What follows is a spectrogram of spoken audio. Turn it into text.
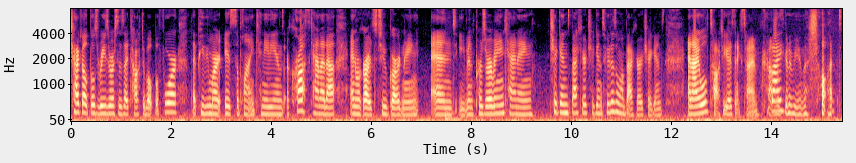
check out those resources I talked about before that Peavey Mart is supplying Canadians across Canada in regards to gardening and even preserving and canning chickens, backyard chickens. Who doesn't want backyard chickens? And I will talk to you guys next time. Bye. going to be in the shot.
